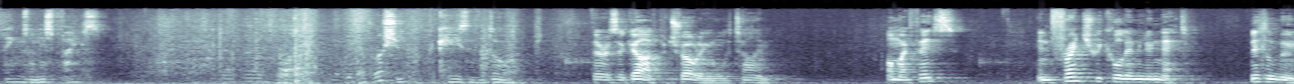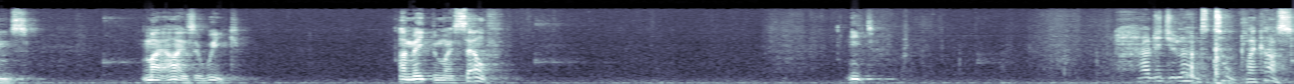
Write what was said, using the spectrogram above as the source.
Things on his face? Russian? The keys in the door. There is a guard patrolling all the time. On my face, in French we call them lunettes, little moons. My eyes are weak. I make them myself. Eat. How did you learn to talk like us?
